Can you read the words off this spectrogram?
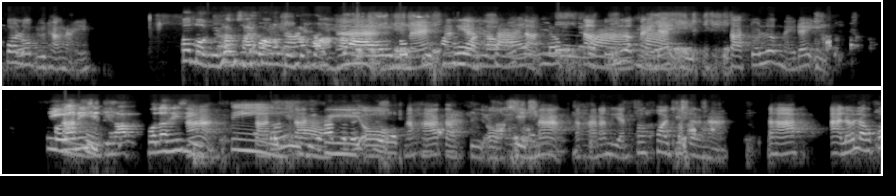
ขั้วลบอยู่ทางไหนข้อบวกอยู่ทางซ้ายข้อลบอยู่ทางขวาอ่าเห็นไหมนักเรียนเราก็ซ้ายตัดลบขตัดวาตัวเลือกไหนได้ค่ะอีก ตัดตัวเลือกไหนได้อีกตัวเลือกที่สี่ครับตัวเลือกที่สี่อ่าสี่ตัดตัค่ะดสีออกนะคะ ตัดสีออกเก่งมากนะคะ นักเรียนค่อยๆพิจารณานะคะ อะแล้วเราก็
